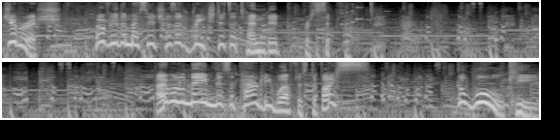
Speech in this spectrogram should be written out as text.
gibberish. Hopefully the message has reached its intended recipient. I will name this apparently worthless device the wall key.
